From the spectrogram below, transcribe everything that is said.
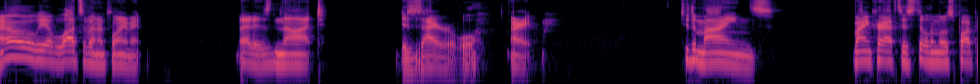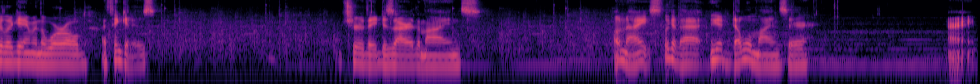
Oh, we have lots of unemployment. That is not desirable. All right. To the mines. Minecraft is still the most popular game in the world. I think it is. I'm sure they desire the mines. Oh, nice. Look at that. We got double mines there. All right.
